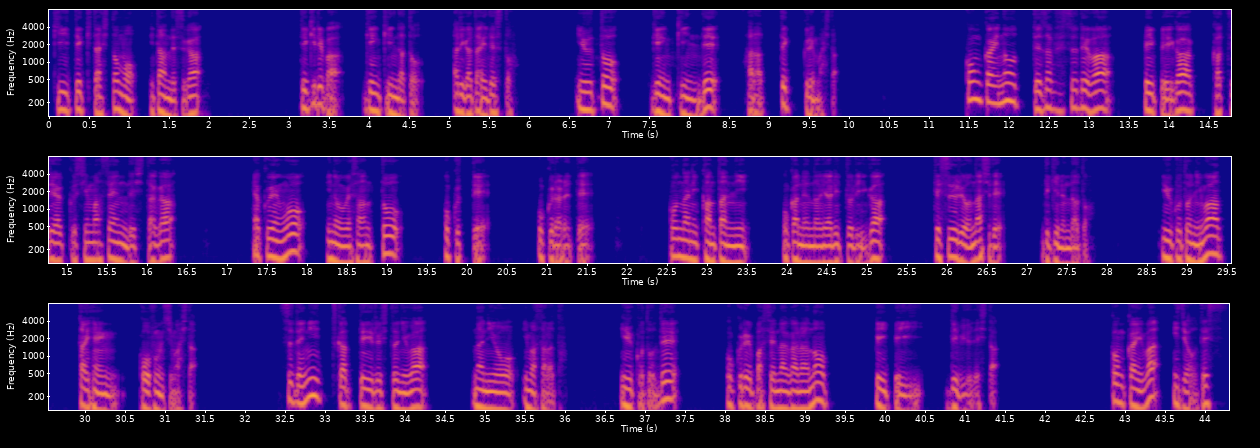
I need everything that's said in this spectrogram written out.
聞いてきた人もいたんですが、できれば現金だとありがたいですと言うと、現金で払ってくれました。今回のデザフェスでは PayPay が活躍しませんでしたが、100円を井上さんと送って送られて、こんなに簡単にお金のやり取りが手数料なしでできるんだということには大変興奮しました。すでに使っている人には何を今更ということで遅ればせながらの PayPay デビューでした。今回は以上です。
